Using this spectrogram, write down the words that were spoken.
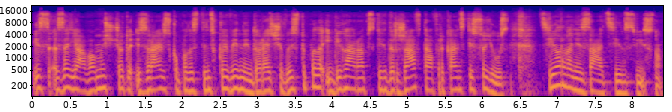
із заявами щодо ізраїльсько-палестинської війни. До речі, виступила і Ліга Арабських Держав та Африканський Союз. Ці організації, звісно,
